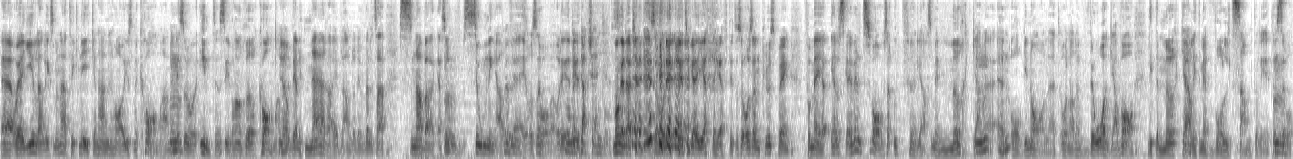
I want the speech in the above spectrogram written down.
Eh, Och jag gillar liksom den här tekniken han har just med kameran. Den är så intensiv och han rör kameran. Ja. Och det är väldigt nära ibland och det är väldigt så här snabba alltså, zoomningar och grejer och så. Och det, Många det, Dutch angles. Många Dutch angles och det, det tycker jag är jättehäftigt. Och, så, och sen pluspoäng för mig, jag älskar, jag är väldigt svag här uppföljare som är mörkare Mm, än originalet. Och när det vågar vara lite mörkare, Ja. Mm. lite mer våldsamt och lite så.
